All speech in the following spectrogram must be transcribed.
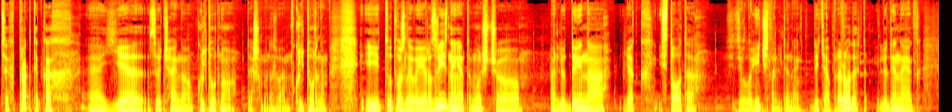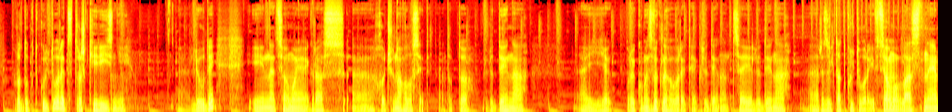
цих практиках е, є, звичайно, культурного, те, що ми називаємо культурним. І тут важливе є розрізнення, тому що людина як істота фізіологічна, людина як дитя природи, так і людина як продукт культури це трошки різні е, люди. І на цьому я якраз е, хочу наголосити. Тобто людина. Е, про яку ми звикли говорити як людина, це людина результат культури. І в цьому, власне,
